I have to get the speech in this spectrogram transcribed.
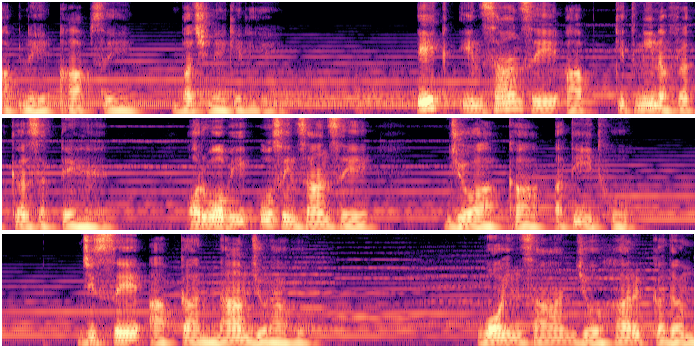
अपने आप से बचने के लिए। एक इंसान से आप कितनी नफरत कर सकते हैं और वो भी उस इंसान से जो आपका अतीत हो। जिससे आपका नाम जुड़ा हो। वो इंसान जो हर कदम,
